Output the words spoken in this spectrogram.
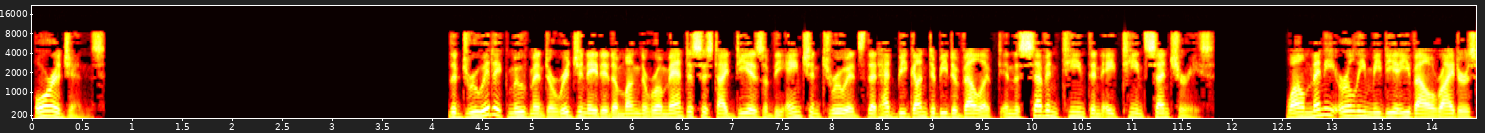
Origins The Druidic movement originated among the Romanticist ideas of the ancient Druids that had begun to be developed in the 17th and 18th centuries. While many early mediaeval writers,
